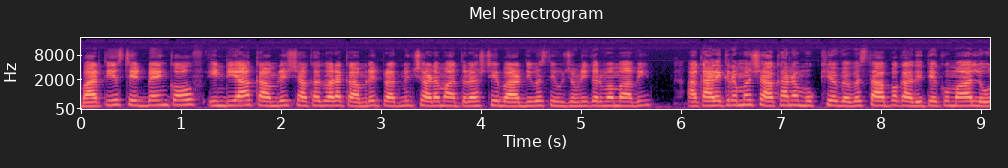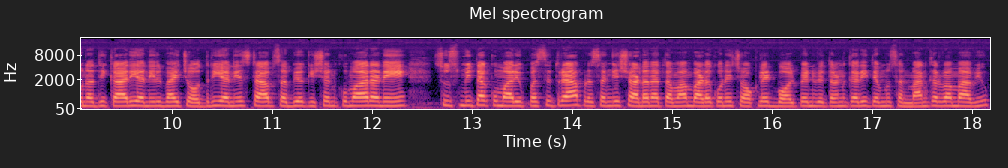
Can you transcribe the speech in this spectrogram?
ભારતીય State Bank of India Kamrej શાખા દ્વારા કામરેજ પ્રાથમિક શાળામાં આંતરરાષ્ટ્રીય બાળ દિવસની ઉજવણી કરવામાં આવી. આ કાર્યક્રમમાં શાખાના મુખ્ય વ્યવસ્થાપક આદિત્યકુમાર, લોન અધિકારી અનિલભાઈ ચૌધરી અને સ્ટાફ સભ્યો કિશનકુમાર અને સુસ્મિતા કુમારી ઉપસ્થિત રહ્યા. પ્રસંગે શાળાના તમામ બાળકોને ચોકલેટ બોલપેન વિતરણ કરી તેમનું સન્માન કરવામાં આવ્યું.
